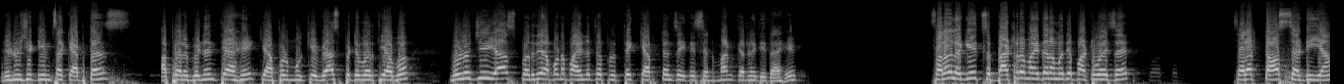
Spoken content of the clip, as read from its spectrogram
रेणूशी टीमचा कॅप्टन्स आपल्याला विनंती आहे की आपण मुख्य व्यासपीठावरती यावं. विनोदजी या स्पर्धेत आपण पाहिलं तर प्रत्येक कॅप्टनचा इथे सन्मान करण्यात येत आहे. चला लगेच बॅटर मैदानामध्ये पाठवायचं आहे. चला टॉससाठी या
